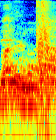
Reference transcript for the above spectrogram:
Buat.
